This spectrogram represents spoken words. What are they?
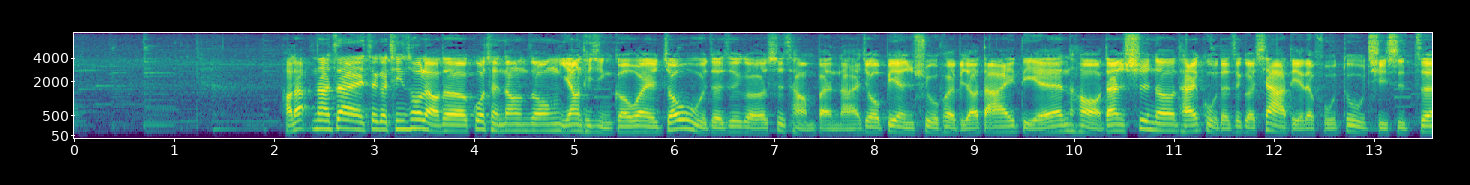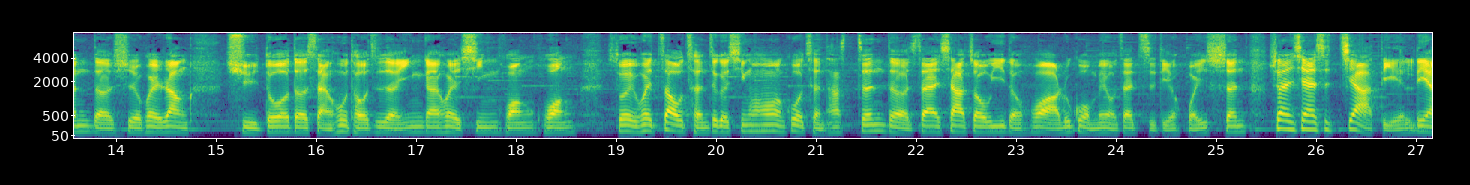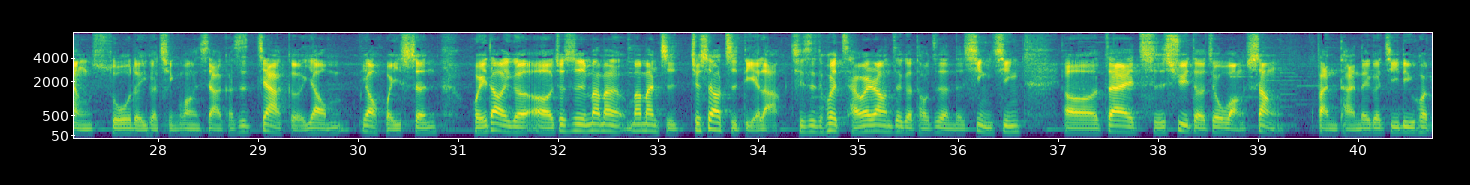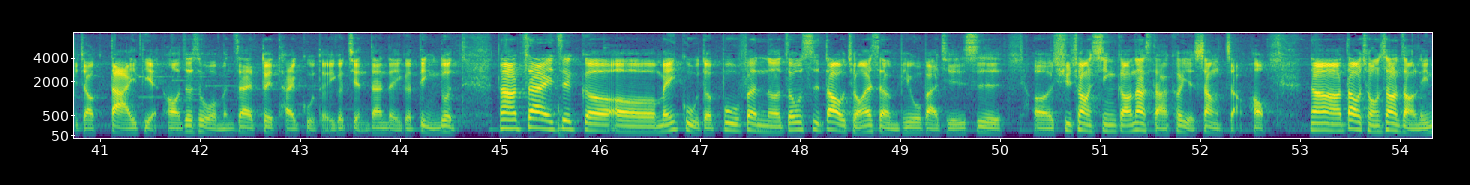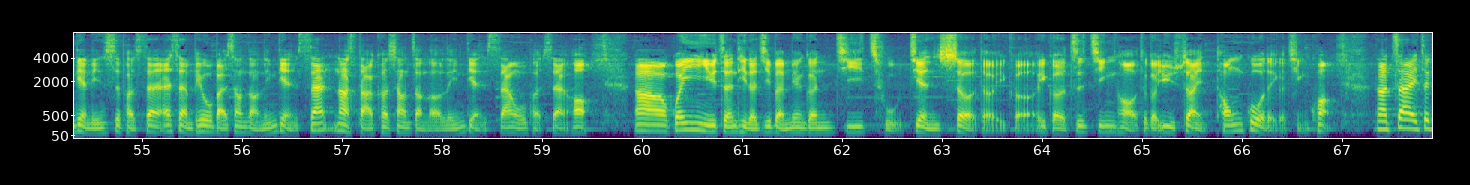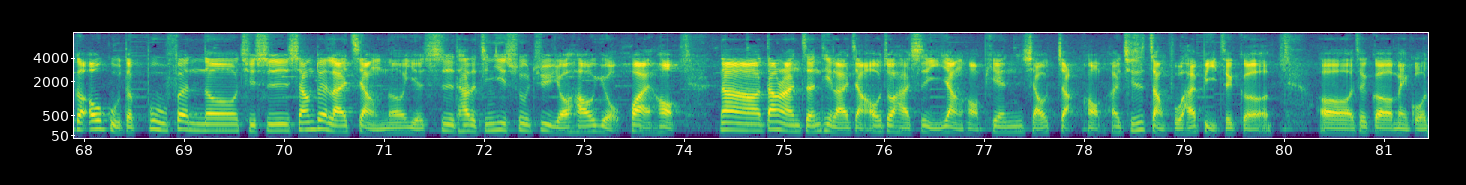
好的，那在这个轻松聊的过程当中，一样提醒各位，周五的这个市场本来就变数会比较大一点，哈，但是呢，台股的这个下跌的幅度，其实真的是会让许多的散户投资人应该会心慌慌。所以会造成这个心慌慌的过程。它真的在下周一的话，如果没有在止跌回升，虽然现在是价跌量缩的一个情况下，可是价格要要回升，回到一个呃，就是慢慢慢慢止，就是要止跌啦。其实会才会让这个投资人的信心，呃，在持续的就往上。反弹的一个几率会比较大一点，哦，这是我们在对台股的一个简单的一个定论。那在这个呃美股的部分呢，周四道琼 s m p 五百其实是呃续创新高，纳斯达克也上涨，哈。那道琼上涨零点零四 percent，s m p 五百上涨零点三，纳斯达克上涨了零点三五 percent，哈。那归因于整体的基本面跟基础建设的一个一个资金哈，这个预算通过的一个情况。那在这个欧股的部分呢，其实相对来讲呢，也是它的经济数据有好有坏哈。那当然整体来讲，欧洲还是一样哈，偏小涨哈，其实涨幅还比这个呃这个美国。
